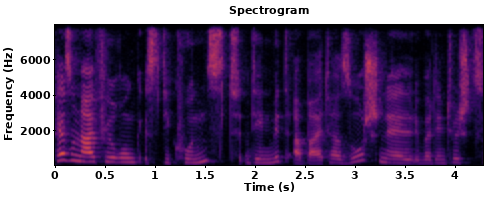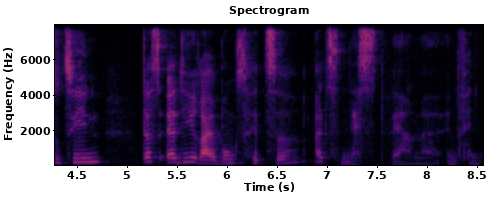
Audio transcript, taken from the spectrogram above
Personalführung ist die Kunst, den Mitarbeiter so schnell über den Tisch zu ziehen, dass er die Reibungshitze als Nestwärme empfindet.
